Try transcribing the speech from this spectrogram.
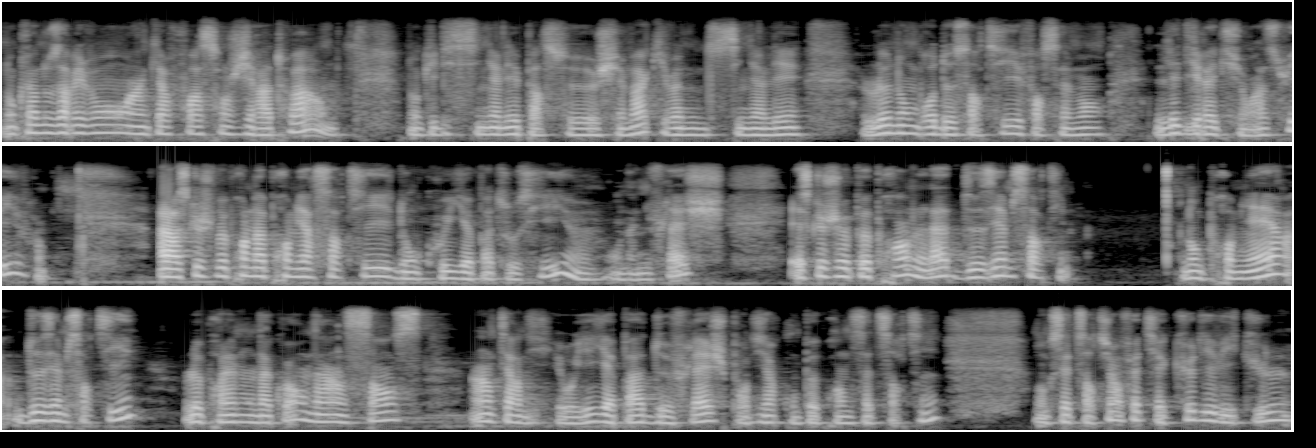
Donc là, nous arrivons à un carrefour à giratoire. Donc il est signalé par ce schéma qui va nous signaler le nombre de sorties et forcément les directions à suivre. Alors, est-ce que je peux prendre la première sortie? Donc oui, il n'y a pas de souci, on a une flèche. Est-ce que je peux prendre la deuxième sortie? Donc première, deuxième sortie. Le problème, on a quoi? On a un sens interdit. Et vous voyez, il n'y a pas de flèche pour dire qu'on peut prendre cette sortie. Donc cette sortie, en fait, il n'y a que des véhicules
